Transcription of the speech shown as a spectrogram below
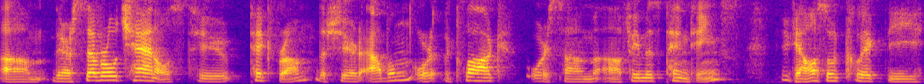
um, there are several channels to pick from, the shared album or the clock or some uh, famous paintings. You can also click the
